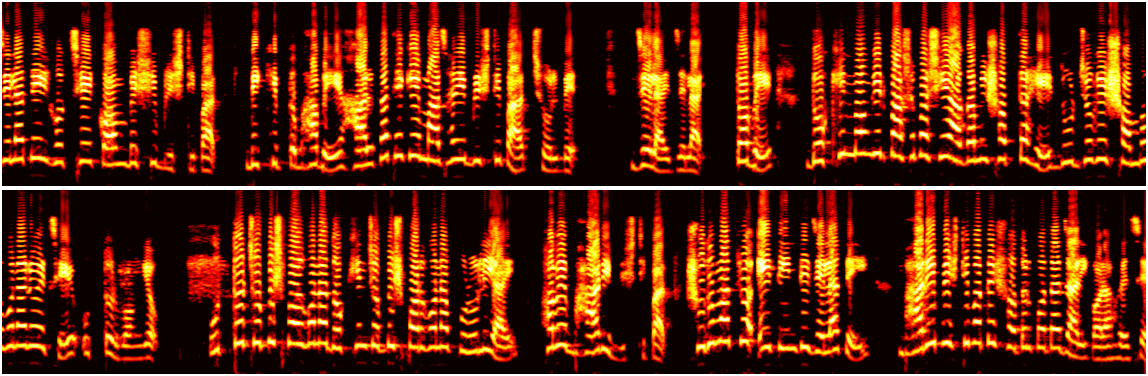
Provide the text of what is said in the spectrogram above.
জেলাতেই হচ্ছে কম বেশি বৃষ্টিপাত। বিক্ষিপ্তভাবে হালকা থেকে মাঝারি বৃষ্টিপাত চলবে, জেলায় জেলায়। তবে দক্ষিণবঙ্গের পাশাপাশি আগামী সপ্তাহে দুর্যোগের সম্ভাবনা রয়েছে উত্তরবঙ্গেও। উত্তর চব্বিশ পরগনা, দক্ষিণ চব্বিশ পরগনা, পুরুলিয়ায় হবে ভারী বৃষ্টিপাত। শুধুমাত্র এই তিনটি জেলাতেই ভারী বৃষ্টিপাতের সতর্কতা জারি করা হয়েছে।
